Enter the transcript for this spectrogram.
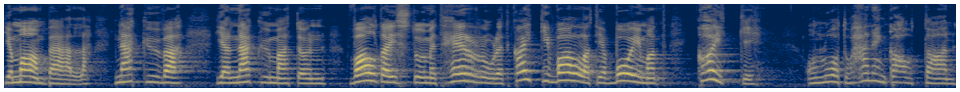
ja maan päällä. Näkyvä ja näkymätön, valtaistuimet, herruudet, kaikki vallat ja voimat, kaikki on luotu hänen kauttaan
